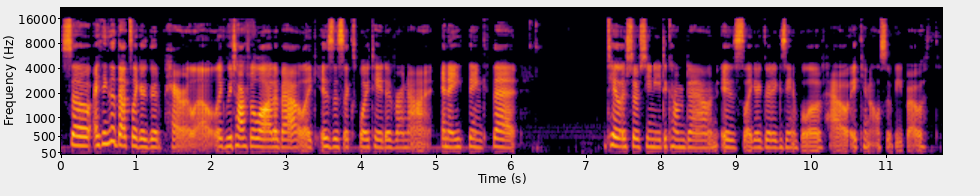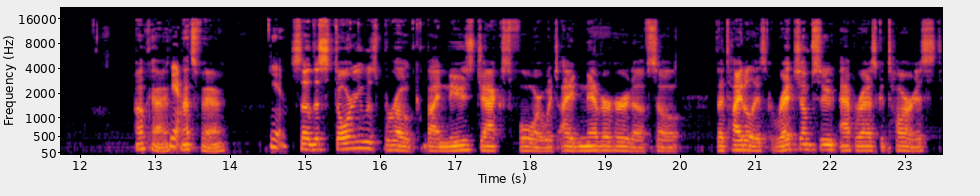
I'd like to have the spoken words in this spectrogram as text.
so I think that that's like a good parallel. Like we talked a lot about like is this exploitative or not? And I think that Taylor Swift's You Need to Calm Down is like a good example of how it can also be both. Okay, Yeah. that's fair. Yeah. So the story was broke by Newsjax 4, which I had never heard of. So the title is Red Jumpsuit Apparatus Guitarist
